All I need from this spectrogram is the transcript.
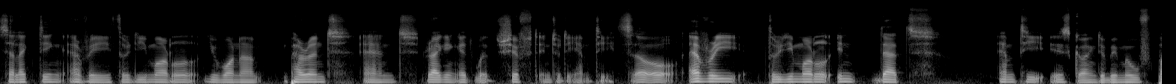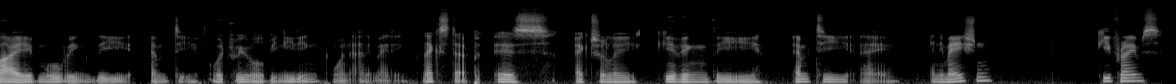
selecting every 3D model you wanna parent and dragging it with shift into the empty. So every 3D model in that empty is going to be moved by moving the empty, which we will be needing when animating. Next step is actually giving the empty a animation keyframes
